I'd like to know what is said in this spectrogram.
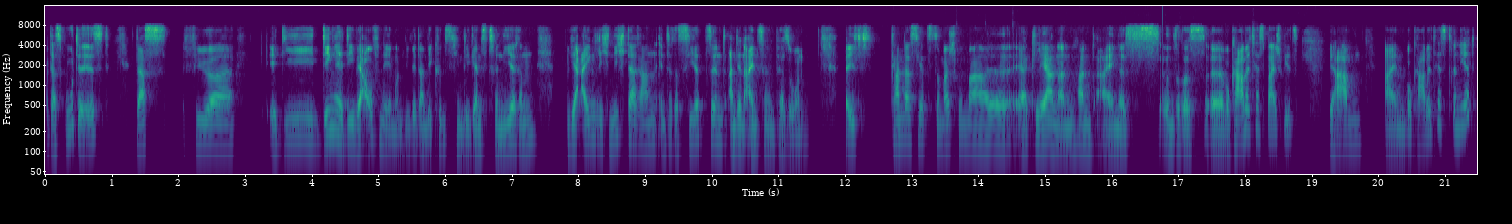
Das Gute ist, dass für die Dinge, die wir aufnehmen und wie wir dann die künstliche Intelligenz trainieren, wir eigentlich nicht daran interessiert sind an den einzelnen Personen. Ich kann das jetzt zum Beispiel mal erklären anhand eines unseres äh, Vokabeltestbeispiels. Wir haben einen Vokabeltest trainiert.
